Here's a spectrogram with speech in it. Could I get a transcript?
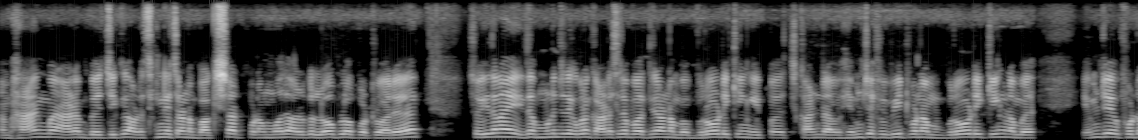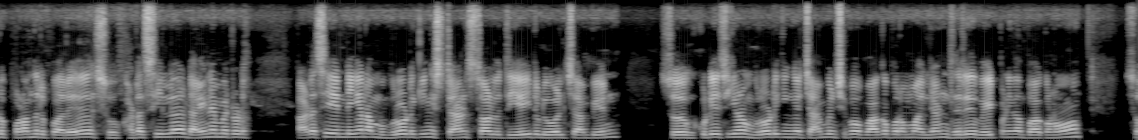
நம்ம ஹேங்மேன் ஆடம் பேஜுக்கு அவரோட சிக்னேச்சரான பக் ஷாட் போடும்போது அவருக்கு லோ ப்ளோ போட்டுருவார். ஸோ இதெல்லாம் இதை முடிஞ்சதுக்கப்புறம் கடைசியில் பார்த்தீங்கன்னா நம்ம ப்ரோடி கிங் இப்போ கண்ட எம்ஜிஎஃப் வீட் பண்ண நம்ம ப்ரோடி கிங் நம்ம எம்ஜிஎஃப் போட்டு பிறந்திருப்பார் ஸோ கடைசியில் டைனமேட்டோட கடைசி எண்டிங்காக நம்ம Brody King stand stall with AEW world champion so கூடிய சீக்கிரம் ப்ரோடி கிங்கை சாம்பியன்ஷிப்பாக பார்க்க போகிறோமா இல்லைன்னு தெரியும் வெயிட் பண்ணி தான் பார்க்கணும். ஸோ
